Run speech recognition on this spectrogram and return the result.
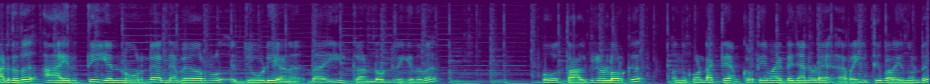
അടുത്തത് ആയിരത്തി എണ്ണൂറിന്റെ തന്നെ വേറൊരു ജോഡിയാണ് ഇതാ ഈ കണ്ടുകൊണ്ടിരിക്കുന്നത് അപ്പോൾ താല്പര്യമുള്ളവർക്ക് ഒന്ന് കോൺടാക്ട് ചെയ്യാം. കൃത്യമായിട്ട് ഞാനിവിടെ റേറ്റ് പറയുന്നുണ്ട്.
